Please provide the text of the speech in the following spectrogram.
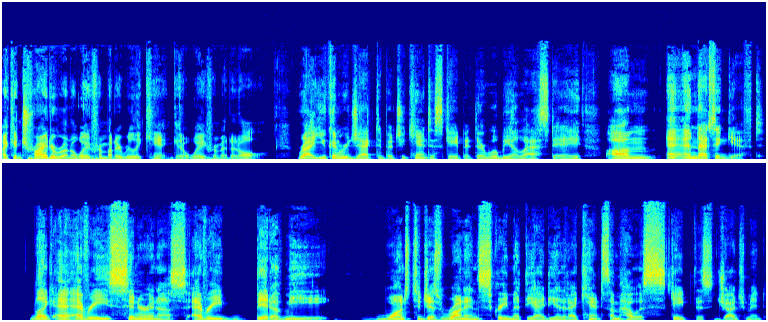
I can try to run away from, but I really can't get away from it at all. Right. You can reject it, but you can't escape it. There will be a last day. Um, and, and that's a gift. Like every sinner in us, every bit of me wants to just run and scream at the idea that I can't somehow escape this judgment.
